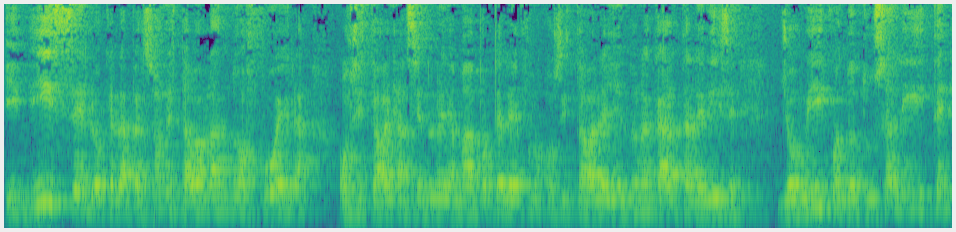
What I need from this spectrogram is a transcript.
y dice lo que la persona estaba hablando afuera, o si estaba haciendo una llamada por teléfono, o si estaba leyendo una carta, le dice, yo vi cuando tú saliste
